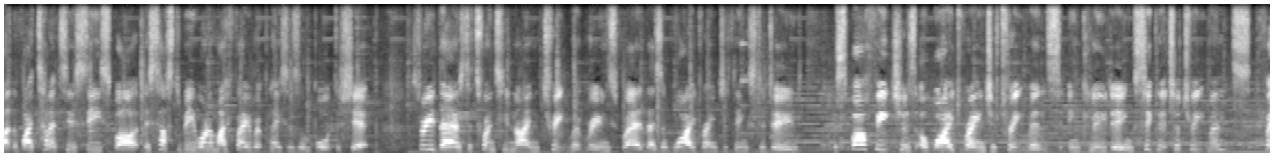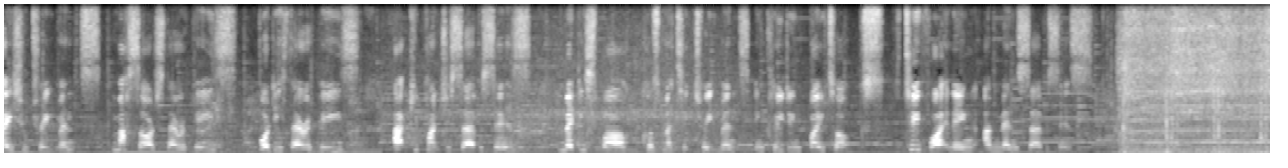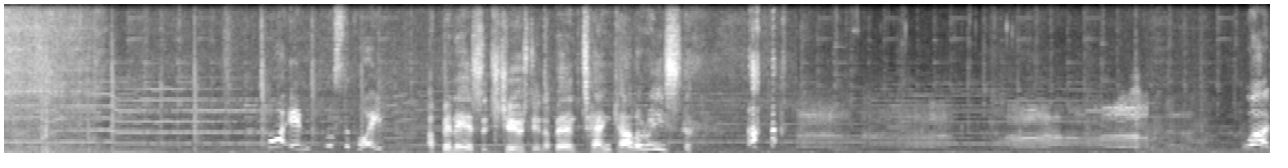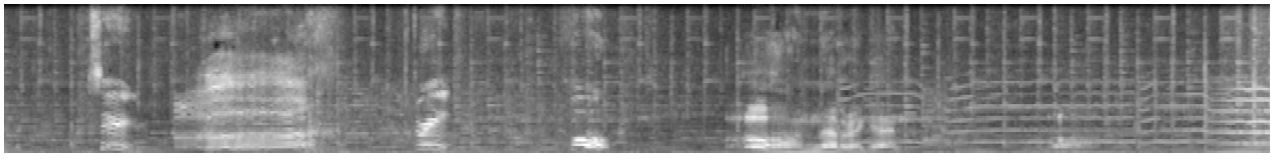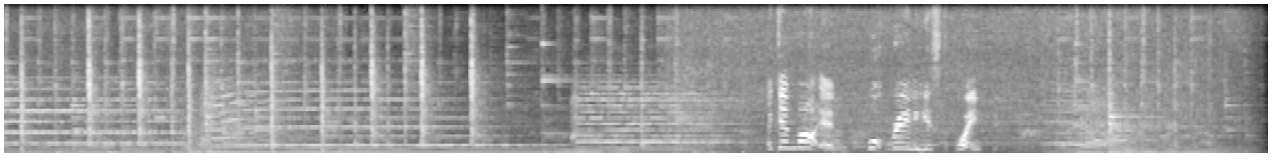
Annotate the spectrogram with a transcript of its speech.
at the Vitality Sea Spa, this has to be one of my favourite places on board the ship. Through there is the 29 treatment rooms where there's a wide range of things to do. The spa features a wide range of treatments including signature treatments, facial treatments, massage therapies, body therapies, acupuncture services, Medi-Spa cosmetic treatments including Botox, tooth whitening and men's services. What's the point? I've been here since Tuesday and I burned 10 calories. One, two, three, four. oh, never again. Oh. Martin, what really is the point?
